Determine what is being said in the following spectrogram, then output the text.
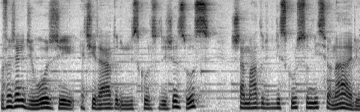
O evangelho de hoje é tirado do discurso de Jesus, chamado de discurso missionário.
